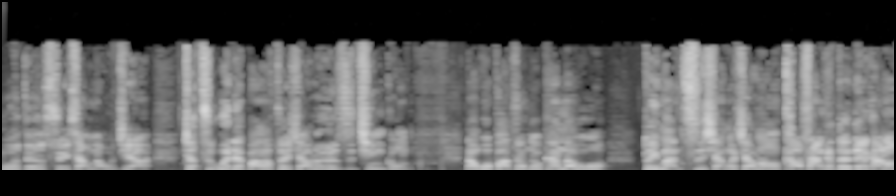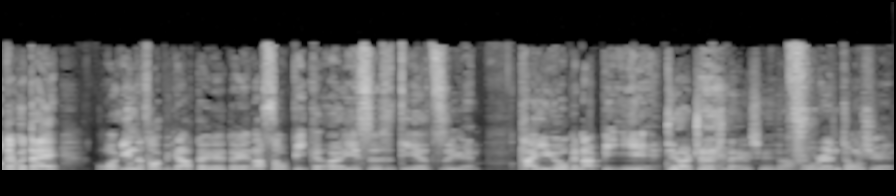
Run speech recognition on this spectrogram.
我的水上老家，就只为了帮他最小的儿子庆功。那我爸转头看到我堆满慈祥的笑容，考上个对对，考上对不对？我硬着头皮跟他对对对，那手比个二，意思是第二志愿。他以为我跟他比耶。第二志愿是哪个学校？辅仁中学。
